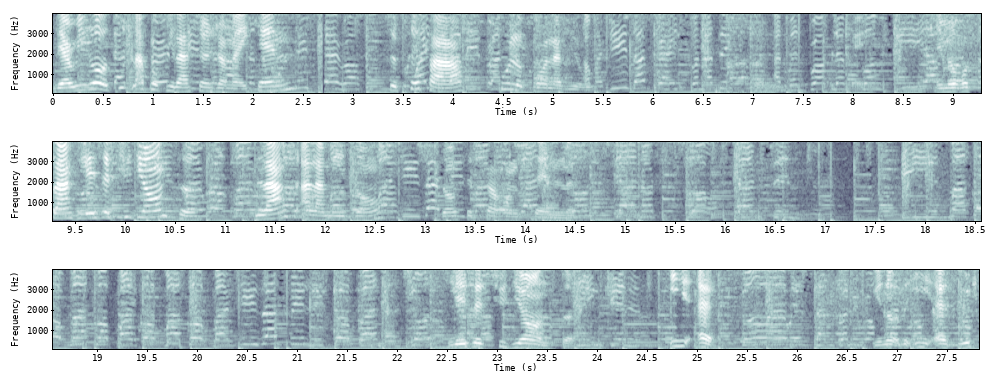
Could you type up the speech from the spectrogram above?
There we go. Toute la population jamaïcaine se prépare pour le coronavirus. Numéro 5. Les étudiantes blanques à la maison dans cette quarantaine. Les étudiantes. ES. You know the ES. Which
